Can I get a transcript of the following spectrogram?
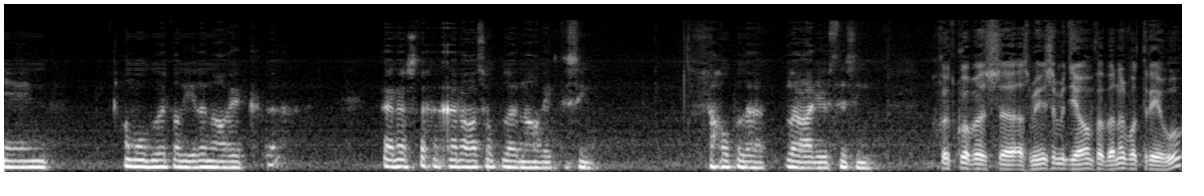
en almal behoort al die hele naweek uh, 'n rustige geraas op hulle naweek te sien. Ek hoop hulle hulle radio's te sien. Goed Kobus, uh, as mense met jou in verbinding wil tree, hoe?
